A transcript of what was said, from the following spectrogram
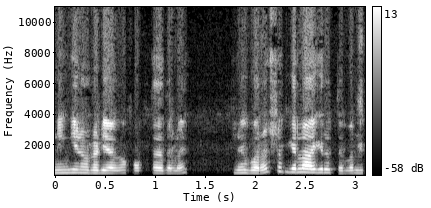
ನಿಂಗೇನು ರೆಡಿ ಆಗೋಕೆ ಹೋಗ್ತಾ ಇದ್ದಾಳೆ. ನೀವು ಬರೋಷ್ಟೊತ್ತಿಗೆಲ್ಲ ಆಗಿರುತ್ತೆ ಬನ್ನಿ.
